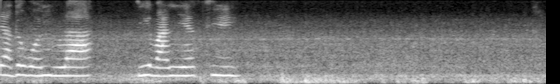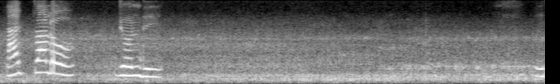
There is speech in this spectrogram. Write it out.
দেখো বন্ধুরা কি বানিয়েছি? লাইক করো জলদি। এই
